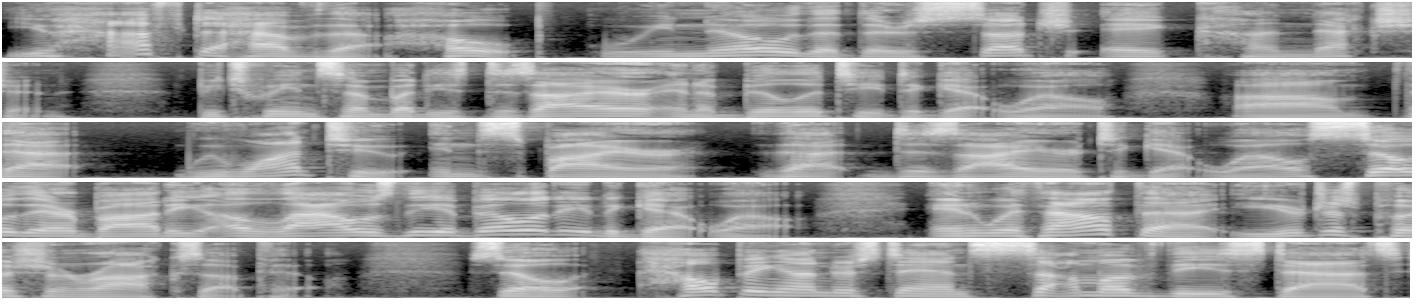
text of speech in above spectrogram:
You have to have that hope. We know that there's such a connection between somebody's desire and ability to get well um, that we want to inspire that desire to get well so their body allows the ability to get well. And without that, you're just pushing rocks uphill. So, helping understand some of these stats,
